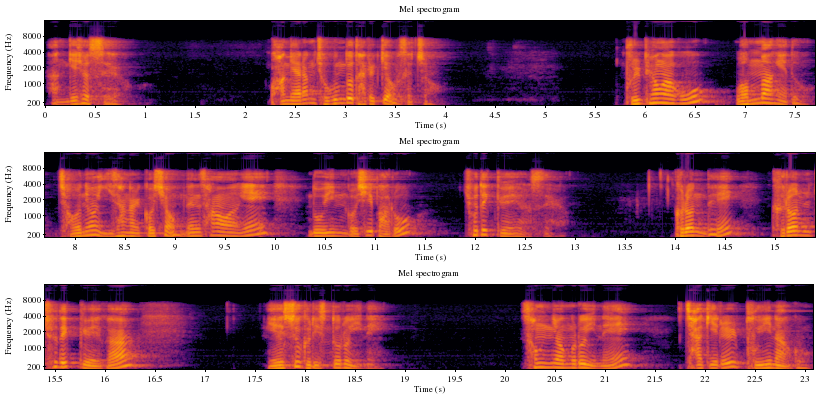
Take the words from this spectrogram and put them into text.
안 계셨어요. 광야랑 조금도 다를 게 없었죠. 불평하고 원망해도 전혀 이상할 것이 없는 상황에 놓인 것이 바로 초대교회였어요. 그런데 그런 초대교회가 예수 그리스도로 인해 성령으로 인해 자기를 부인하고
